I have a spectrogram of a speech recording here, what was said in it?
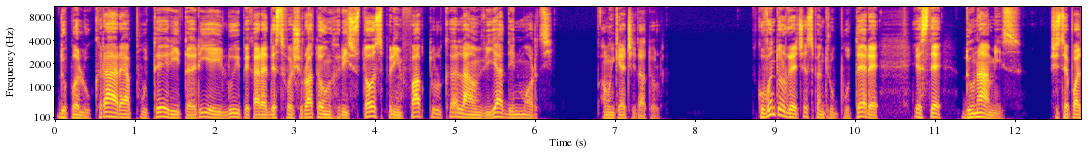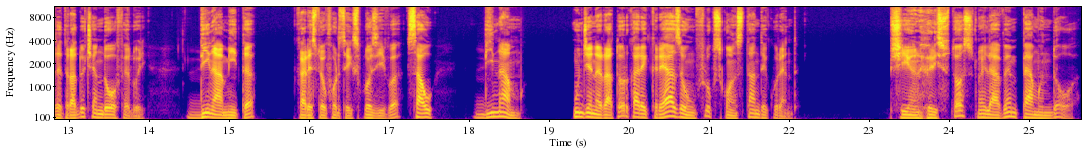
după lucrarea puterii tăriei lui pe care a desfășurat-o în Hristos prin faptul că l-a înviat din morți. Am încheiat citatul. Cuvântul grecesc pentru putere este dunamis și se poate traduce în două feluri. Dinamită, care este o forță explozivă, sau dinam, un generator care creează un flux constant de curent. Și în Hristos noi le avem pe amândouă.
